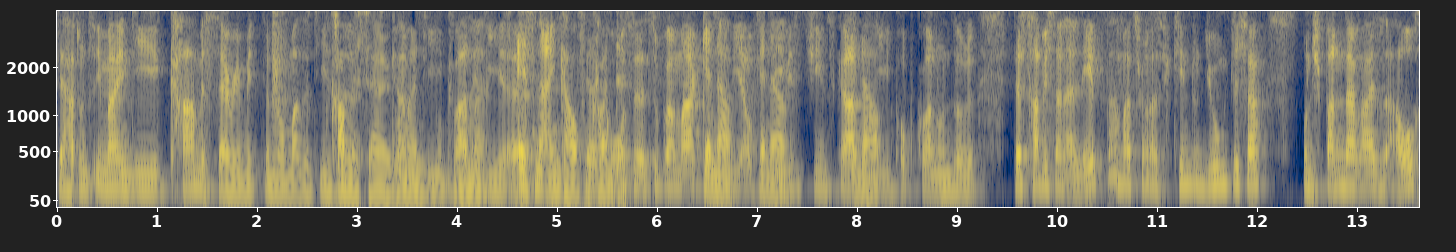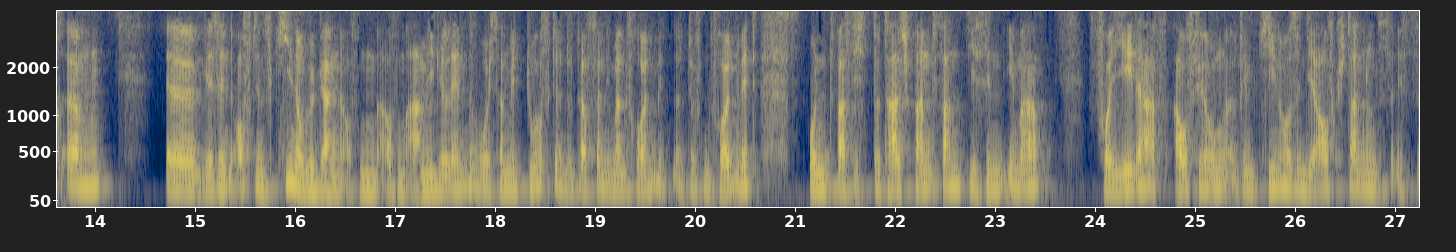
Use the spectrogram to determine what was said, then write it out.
der hat uns immer in die Commissary mitgenommen, also diese Commissary, wo man, die wo quasi man die, das äh, Essen einkaufen der konnte. große Supermarkt, Genau, die auch genau. die Levi's Jeans gab Genau. die Popcorn und so. Das habe ich dann erlebt, damals schon als Kind und Jugendlicher. Und spannenderweise auch, ähm, äh, wir sind oft ins Kino gegangen auf dem, auf dem Army-Gelände, wo ich dann mit durfte. Du darfst dann immer einen Freund mit, durfte ein Freund mit. Und was ich total spannend fand, die sind immer vor jeder Aufführung im Kino sind die aufgestanden und es ist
